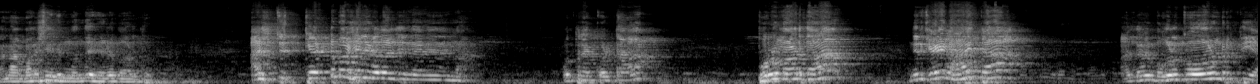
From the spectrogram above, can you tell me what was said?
ನನ್ನ ಭಾಷೆ ನಿಮ್ಮ ಮುಂದೆ ಹೇಳಬಾರದು. ಅಷ್ಟು ಕೆಟ್ಟ ಭಾಷೆಯಲ್ಲಿ ಬದಲಿದ್ದೀನಿ ನಿನ್ನ. ಉತ್ತರ ಕೊಟ್ಟ? ಪುರು ಮಾಡ್ದ? ನಿನ್ ಕೈಲಿ ಆಯ್ತಾ? ಅಲ್ಲೆಲ್ಲ ಬಗಳ್ಕೊಂಡಿರ್ತೀಯ?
